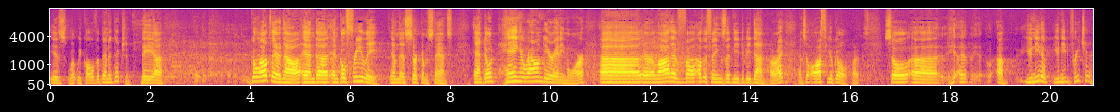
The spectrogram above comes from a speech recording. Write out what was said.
is what we call the benediction. They, uh, go out there now and, uh, and go freely in this circumstance. And don't hang around here anymore. Uh, there are a lot of uh, other things that need to be done, all right? And so off you go, right? So uh, uh, uh, you, need a, you need a preacher.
